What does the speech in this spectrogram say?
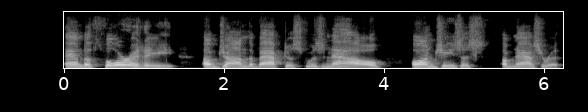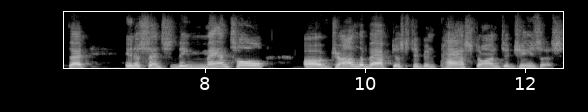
and authority of John the Baptist was now on Jesus of Nazareth. That, in a sense, the mantle of John the Baptist had been passed on to Jesus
